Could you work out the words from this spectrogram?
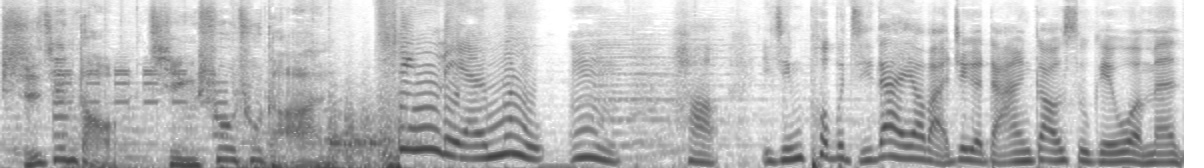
时间到，请说出答案。青莲路。嗯，好，已经迫不及待要把这个答案告诉给我们。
